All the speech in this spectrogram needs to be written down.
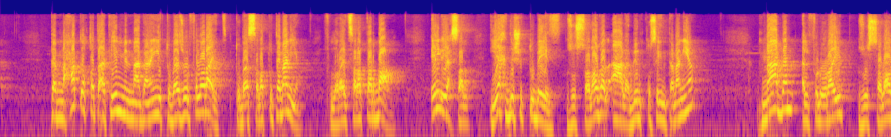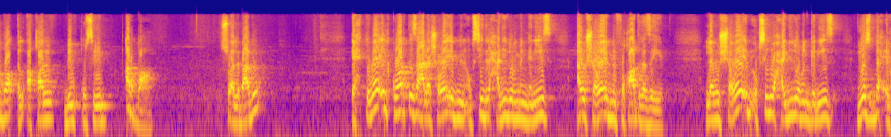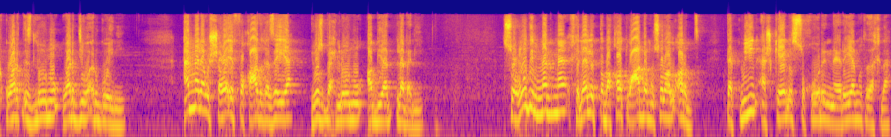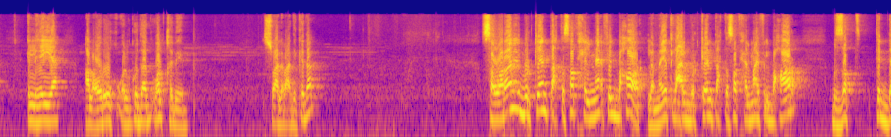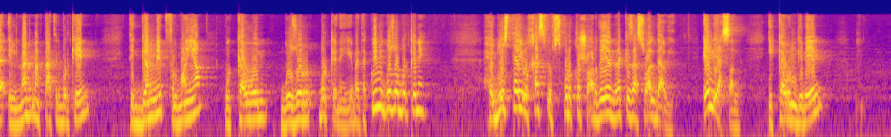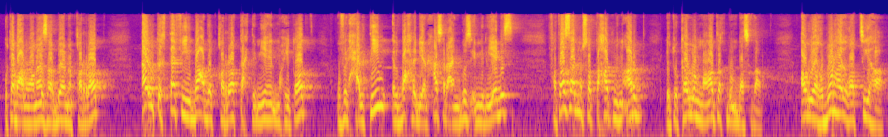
تم حك قطعتين من معدني التوباز والفلورايت التوباز صلابته 8 فلورايت صلابته 4 إيه اللي يحصل؟ يخدش التوباز ذو الصلادة الأعلى بين قوسين 8 معدن الفلورايت ذو الصلادة الأقل بين قوسين أربعة. السؤال اللي بعده. احتواء الكوارتز على شوائب من أكسيد الحديد والمنجنيز أو شوائب من فقاعات غازية. لو الشوائب أكسيد حديد ومنجنيز يصبح الكوارتز لونه وردي وارجواني أما لو الشوائب فقاعات غازية يصبح لونه أبيض لبني. صعود الماجما خلال الطبقات وعدم وصولها الأرض تكوين أشكال الصخور النارية المتداخلة اللي هي العروق والجدد والقباب السؤال اللي بعد كده. صوران البركان تحت سطح الماء في البحار. لما يطلع البركان تحت سطح الماء في البحار بالظبط تبدأ المجمى بتاعت البركان تتجمد في المية وتكون جزر بركانية. يبقى تكوين الجزر البركانيه حدوث طي وخسف في صخور القشره الأرضية. نركز على السؤال ده قوي. إيه اللي يحصل؟ يتكون جبال وطبعا هو ما يظهر بها من قارات أو تختفي بعض القارات تحت مياه المحيطات وفي الحالتين البحر بينحسر عن جزء من اليابس فتظهر مسطحات من أرض لتكون مناطق منبسطة أو يغمرها يغطيها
